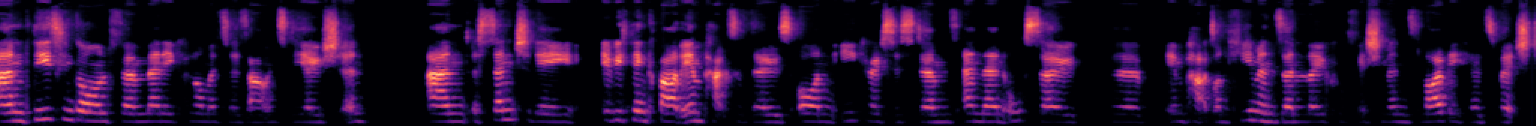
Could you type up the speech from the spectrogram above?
And these can go on for many kilometres out into the ocean. And essentially, if you think about the impacts of those on ecosystems and then also the impact on humans and local fishermen's livelihoods, which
